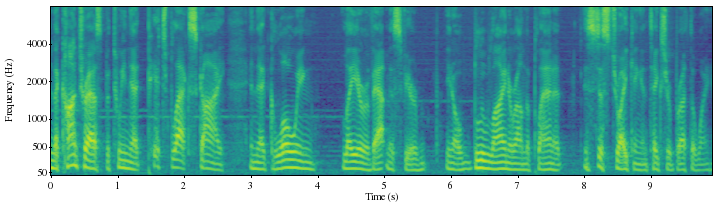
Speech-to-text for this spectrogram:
And the contrast between that pitch black sky and that glowing layer of atmosphere, you know, blue line around the planet, is just striking and takes your breath away.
